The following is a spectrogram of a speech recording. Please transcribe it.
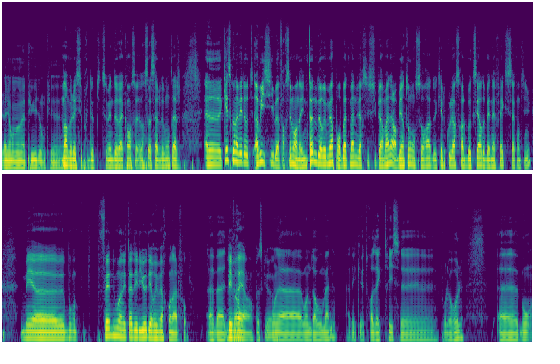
Là, on en a plus, donc. euh, Non, mais là, il s'est pris deux petites semaines de vacances dans sa salle de montage. Euh, Qu'est-ce qu'on avait d'autre? Ah oui, si, bah forcément, on a une tonne de rumeurs pour Batman versus Superman. Alors bientôt, on saura de quelle couleur sera le boxer de Ben Affleck si ça continue. Mais bon, fais-nous un état des lieux des rumeurs qu'on a, Alfred. ah bah, Les vrais, hein, parce que. On a Wonder Woman avec trois actrices pour le rôle. Euh, bon,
